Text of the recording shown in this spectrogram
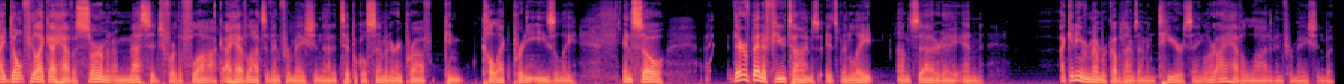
I don't feel like I have a sermon, a message for the flock. I have lots of information that a typical seminary prof can collect pretty easily. And so there have been a few times it's been late on Saturday and I can even remember a couple times I'm in tears saying, Lord, I have a lot of information, but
